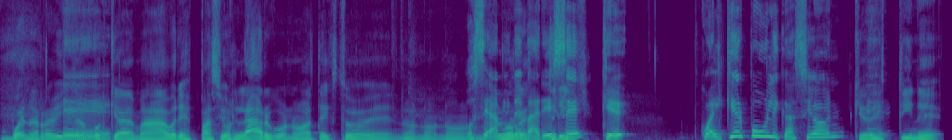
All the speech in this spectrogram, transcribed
Buena revista porque además abre espacios largos, ¿no? A textos, no, no, no, O sea, a mí no me restringe parece que cualquier publicación que destine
